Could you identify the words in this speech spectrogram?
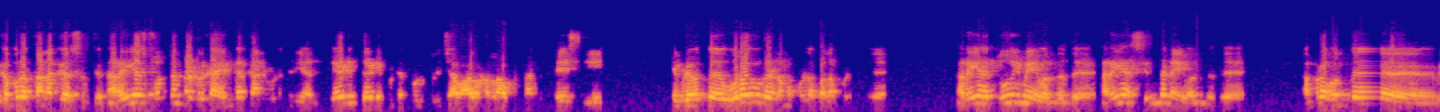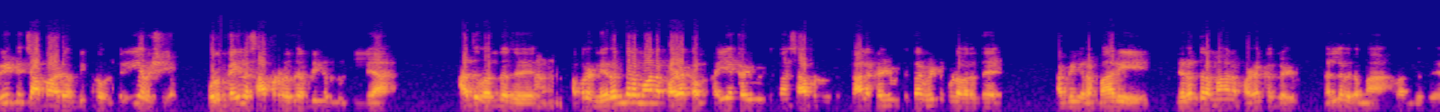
அதுக்கப்புறம் தனக்கு சொத்து. நிறைய சொந்தங்கள் இருக்கா? எங்க இருக்கான்னு கூட தெரியாது. தேடி தேடி பிடிச்ச அவளோட எல்லாம் உட்காந்து பேசி இப்படி வந்து உறவுகள் நமக்குள்ள பலப்பட்டது நிறைய தூய்மை வந்தது நிறைய சிந்தனை வந்தது. அப்புறம் வந்து வீட்டு சாப்பாடு அப்படிங்கிற ஒரு பெரிய விஷயம். ஒரு கையில சாப்பிடுறது அப்படிங்கிறது இருக்கு இல்லையா? அது வந்தது. அப்புறம் நிரந்தரமான பழக்கம். கையை கழுவிட்டு தான் சாப்பிடுறது காலை கழுவிட்டு தான் வீட்டுக்குள்ள வருது அப்படிங்கிற மாதிரி நிரந்தரமான பழக்கங்கள் நல்ல விதமா வந்தது.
